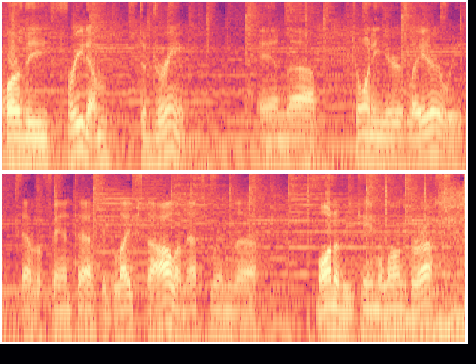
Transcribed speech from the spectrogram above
or the freedom to dream. And uh, 20 years later, we have a fantastic lifestyle, and that's when uh, Monavie came along for us.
